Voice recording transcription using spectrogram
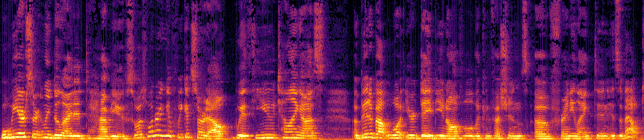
Well, we are certainly delighted to have you. So, I was wondering if we could start out with you telling us a bit about what your debut novel, The Confessions of Frannie Langton, is about.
